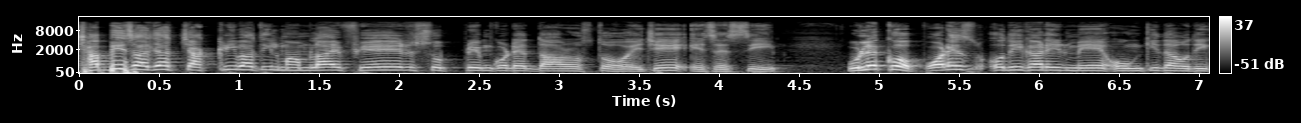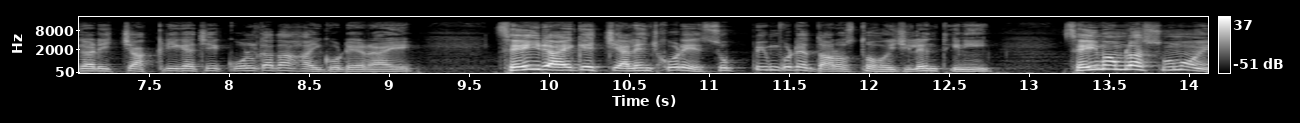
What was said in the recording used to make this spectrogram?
ছাব্বিশ হাজার চাকরি বাতিল মামলায় ফের সুপ্রিম কোর্টের দ্বারস্থ হয়েছে এসএসসি। উল্লেখ্য, পরেশ অধিকারীর মেয়ে অঙ্কিতা অধিকারীর চাকরি গেছে কলকাতা হাইকোর্টের রায়ে। সেই রায়কে চ্যালেঞ্জ করে সুপ্রিম কোর্টের দ্বারস্থ হয়েছিলেন তিনি। সেই মামলার সময়,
